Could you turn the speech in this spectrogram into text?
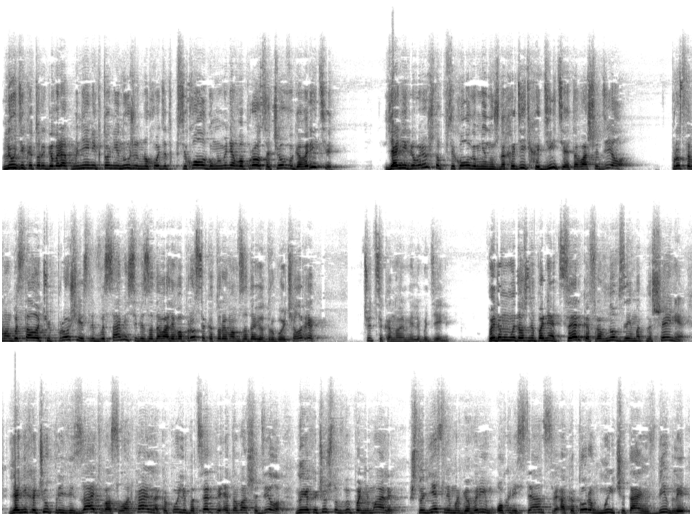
Люди, которые говорят, мне никто не нужен, но ходят к психологам, у меня вопрос, о чем вы говорите? Я не говорю, что к психологам не нужно ходить, ходите, это ваше дело. Просто вам бы стало чуть проще, если бы вы сами себе задавали вопросы, которые вам задает другой человек. Чуть сэкономили бы денег. Поэтому мы должны понять, церковь равно взаимоотношения. Я не хочу привязать вас локально к какой-либо церкви, это ваше дело. Но я хочу, чтобы вы понимали, что если мы говорим о христианстве, о котором мы читаем в Библии,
